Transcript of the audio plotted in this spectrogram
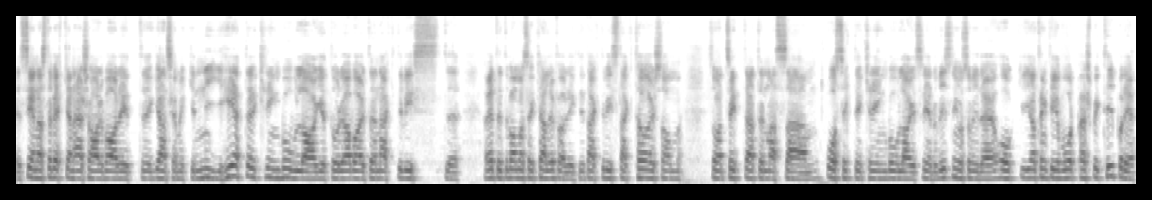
Eh, senaste veckan här så har det varit eh, ganska mycket nyheter kring bolaget och det har varit en aktivist, eh, jag vet inte vad man ska kalla det för riktigt, aktivistaktör som som har twittrat en massa mm, åsikter kring bolagets redovisning och så vidare. Och jag tänkte ge vårt perspektiv på det.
